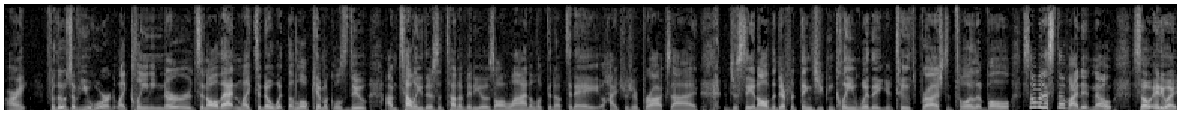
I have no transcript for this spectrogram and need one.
All right. For those of you who are like cleaning nerds and all that and like to know what the little chemicals do, I'm telling you, there's a ton of videos online. I looked it up today hydrogen peroxide, just seeing all the different things you can clean with it your toothbrush, the toilet bowl, some of the stuff I didn't know. So, anyway,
